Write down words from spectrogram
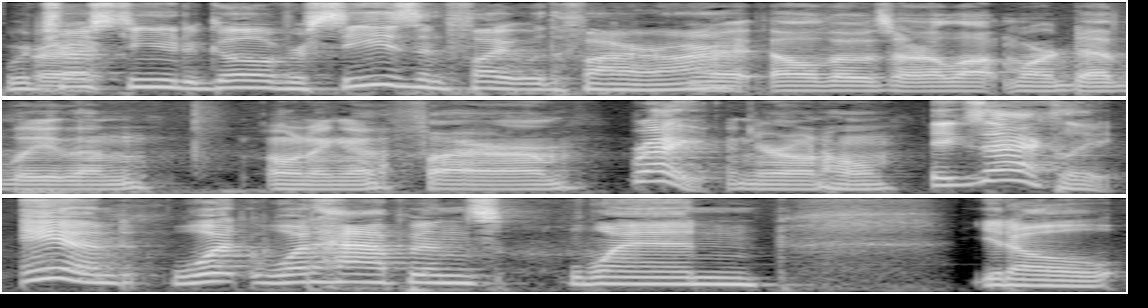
We're Right. trusting you to go overseas and fight with a firearm. Right? All those are a lot more deadly than owning a firearm Right. in your own home. Exactly. And what what happens when you know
